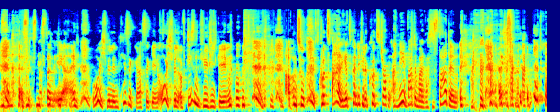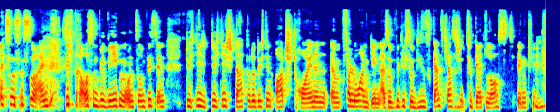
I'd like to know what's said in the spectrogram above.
Also es ist dann eher ein, oh, ich will in diese Gasse gehen, oh, ich will auf diesen Hügel gehen und ab und zu kurz, ah, jetzt könnte ich wieder kurz joggen. Ah nee, warte mal, was ist da denn? Also, also es ist so ein sich draußen bewegen und so ein bisschen durch die durch die Stadt oder durch den Ort streunen ähm, verloren gehen. Also wirklich so dieses ganz klassische to get lost irgendwie. Mhm.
